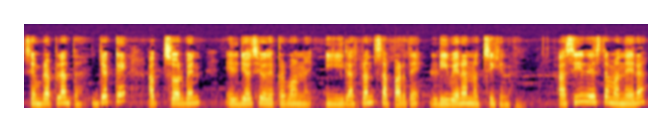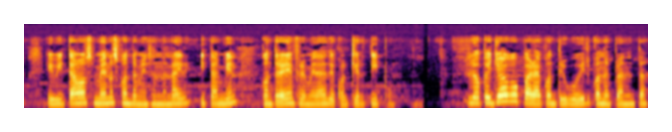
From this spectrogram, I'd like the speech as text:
sembrar plantas, ya que absorben el dióxido de carbono y las plantas aparte liberan oxígeno. Así, de esta manera, evitamos menos contaminación del aire y también contraer enfermedades de cualquier tipo. Lo que yo hago para contribuir con el planeta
